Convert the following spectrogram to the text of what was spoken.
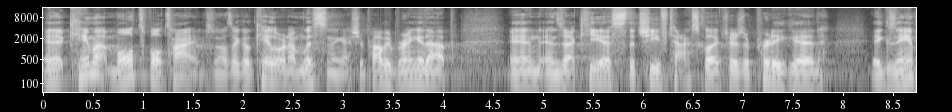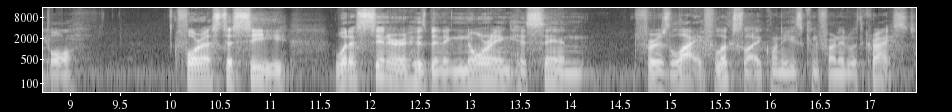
And it came up multiple times. And I was like, okay, Lord, I'm listening. I should probably bring it up and, and Zacchaeus, the chief tax collector, is a pretty good example for us to see what a sinner who's been ignoring his sin for his life looks like when he's confronted with Christ.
